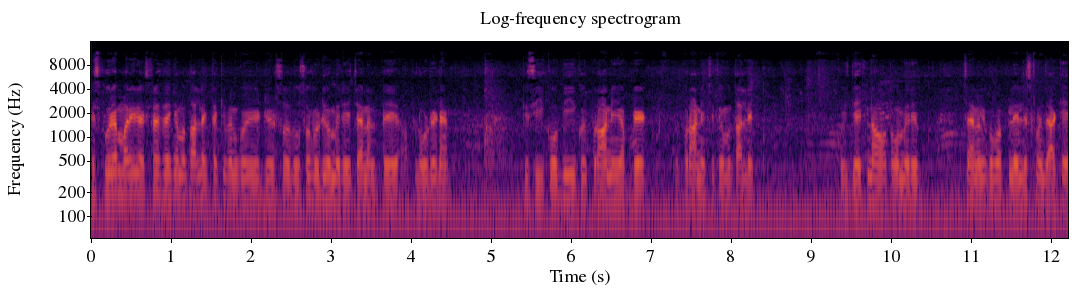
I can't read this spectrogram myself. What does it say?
इस पूरे मरीज़ एक्सप्रेस वे के मतलब तकरीबन कोई डेढ़ सौ, दो सौ वीडियो मेरे चैनल पे अपलोडेड हैं। किसी को भी कोई पुरानी अपडेट, कोई पुरानी चीज़ों के मतलब कुछ देखना हो तो मेरे चैनल के ऊपर प्ले में जाके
